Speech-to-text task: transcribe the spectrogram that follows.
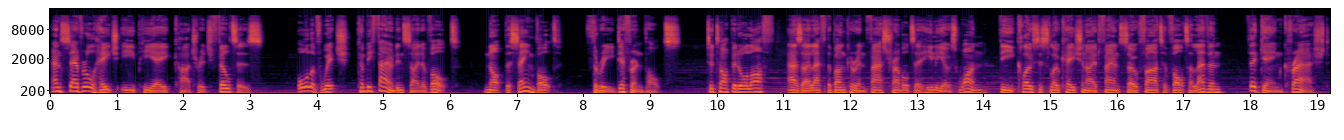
and several HEPA cartridge filters, all of which can be found inside a vault. Not the same vault, three different vaults. To top it all off, as I left the bunker and fast traveled to Helios 1, the closest location I had found so far to Vault 11, the game crashed.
